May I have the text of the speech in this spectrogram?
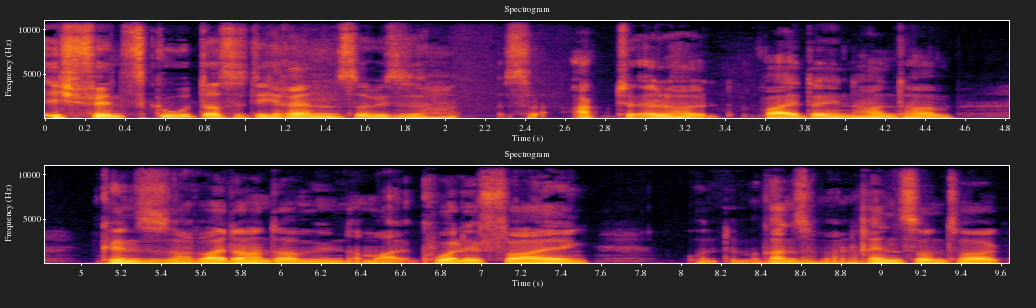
Ich finde es gut, dass sie die Rennen, so wie sie es aktuell halt weiterhin handhaben, können sie es auch weiter handhaben im normalen Qualifying und im ganz normalen Rennsonntag.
